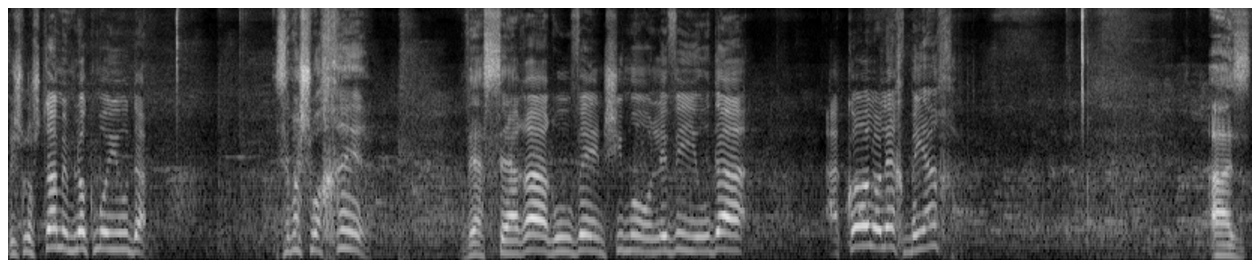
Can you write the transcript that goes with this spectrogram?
ושלושתם הם לא כמו יהודה. זה משהו אחר. והסערה, ראובן, שמעון, לוי, יהודה, הכל הולך ביחד. אז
